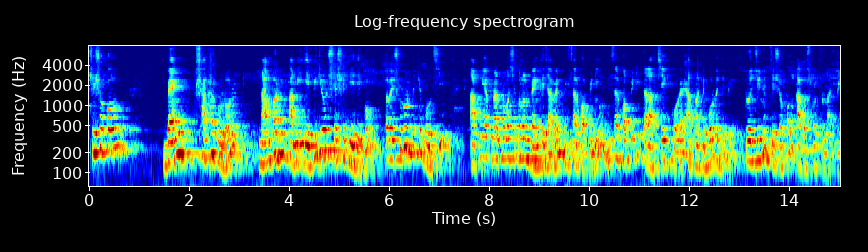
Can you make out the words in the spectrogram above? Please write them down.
সে সকল ব্যাংক শাখাগুলোর নাম্বার আমি এই ভিডিওর শেষে দিয়ে দিব। তবে শুরুর দিকে বলছি, আপনি আপনার প্রবাসী কল্যাণ ব্যাংকে যাবেন ভিসার কপি নিয়ে। ভিসার কপিটি তারা চেক করে আপনাকে বলে দেবে প্রয়োজনীয় যে সকল কাগজপত্র লাগবে।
